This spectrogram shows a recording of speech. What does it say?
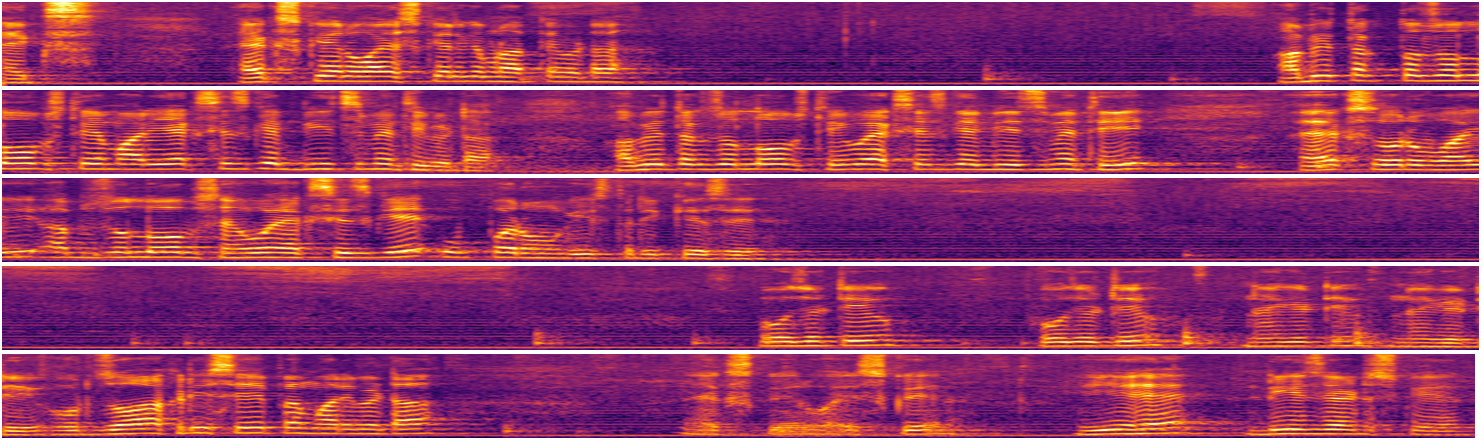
X X square Y square के बनाते हैं बेटा। अभी तक तो जो लोब्स थे हमारी एक्सिस के बीच में थी बेटा। अभी तक जो लोब्स थी वो एक्सिस के बीच में थी, एक्स और वाई, अब जो लोब्स हैं वो एक्सिस के ऊपर होंगी इस तरीके से। Positive positive, negative negative. और जो आखिरी शेप है हमारे बेटा, एक्स स्क्वेयर, वाई स्क्वेयर, ये है डी जेड स्क्वेयर।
